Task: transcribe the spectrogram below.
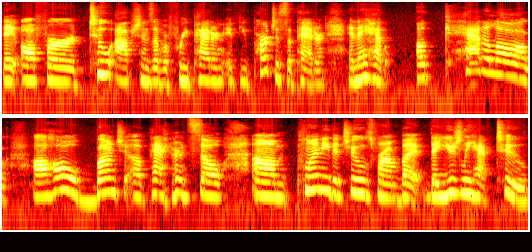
they offer two options of a free pattern if you purchase a pattern and they have a catalog a whole bunch of patterns. So um, plenty to choose from but they usually have two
